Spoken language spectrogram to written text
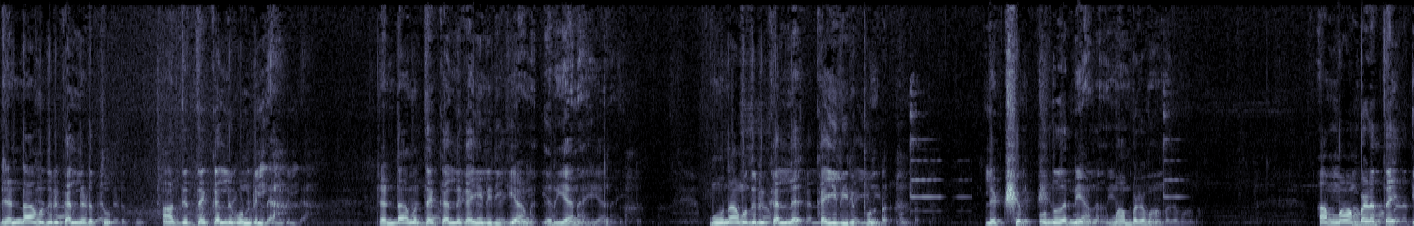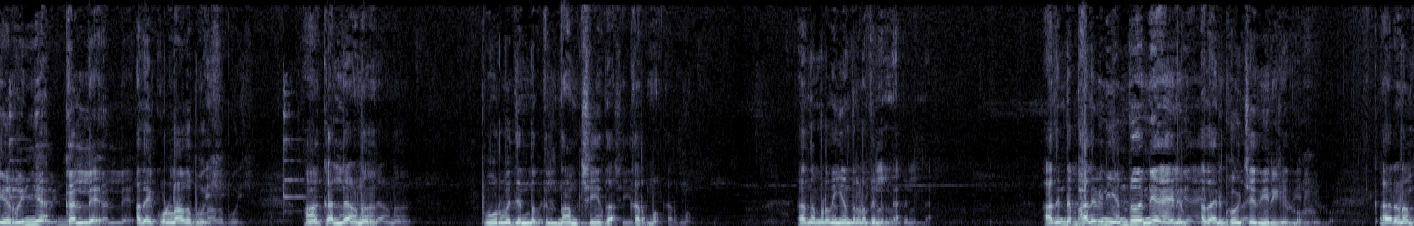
രണ്ടാമതൊരു കല്ലെടുത്തു. ആദ്യത്തെ കല്ല് കൊണ്ടില്ല. രണ്ടാമത്തെ കല്ല് കയ്യിലിരിക്കുകയാണ് എറിയാനായിട്ട്. മൂന്നാമതൊരു കല്ല് കയ്യിലിരിപ്പുണ്ട്. ലക്ഷ്യം ഒന്ന് തന്നെയാണ് മാമ്പഴമാണ്. ആ മാമ്പഴത്തെ എറിഞ്ഞ കല്ല് അതെ കൊള്ളാതെ പോയി. ആ കല്ലാണ് പൂർവജന്മത്തിൽ നാം ചെയ്ത കർമ്മം. അത് നമ്മുടെ നിയന്ത്രണത്തിലല്ല. അതിന്റെ ഫലം ഇനി എന്ത് തന്നെയായാലും അത് അനുഭവിച്ചേ തീരുകയുള്ളൂ. കാരണം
